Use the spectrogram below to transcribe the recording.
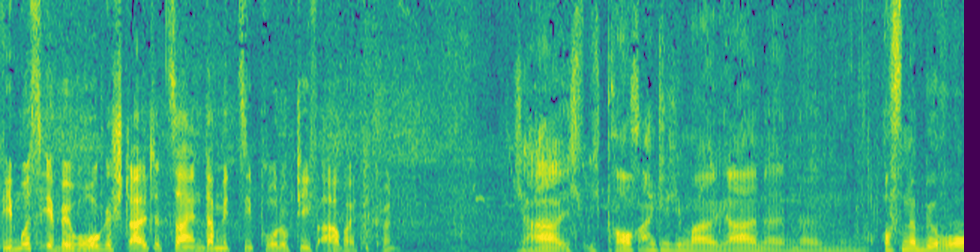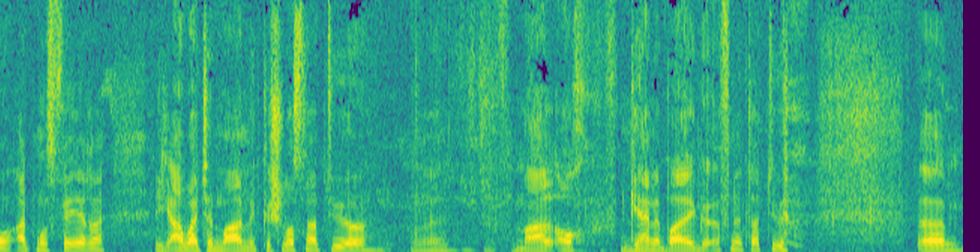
Wie muss Ihr Büro gestaltet sein, damit Sie produktiv arbeiten können? Ja, ich, ich brauche eigentlich immer ja, eine, eine, offene Büroatmosphäre. Ich arbeite mal mit geschlossener Tür, äh, mal auch gerne bei geöffneter Tür. Ähm,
